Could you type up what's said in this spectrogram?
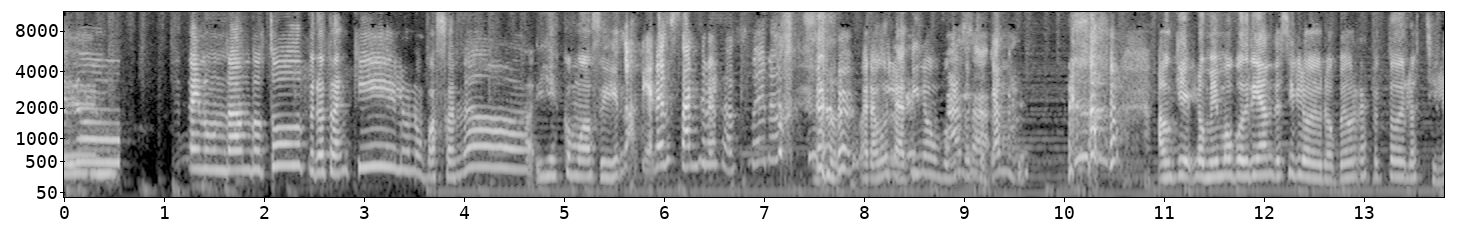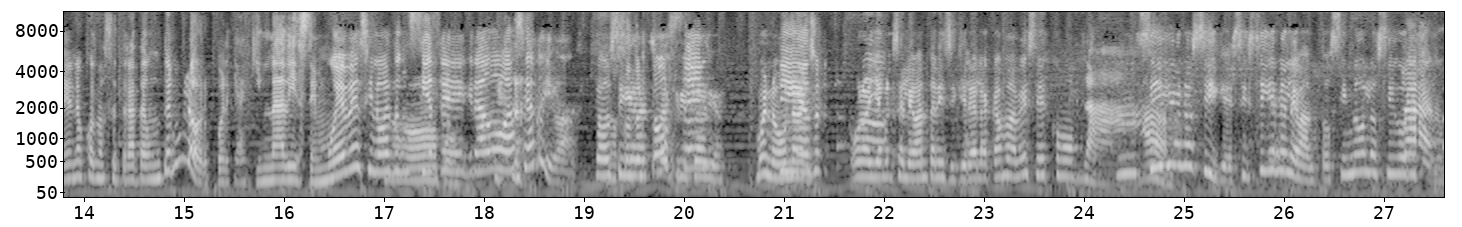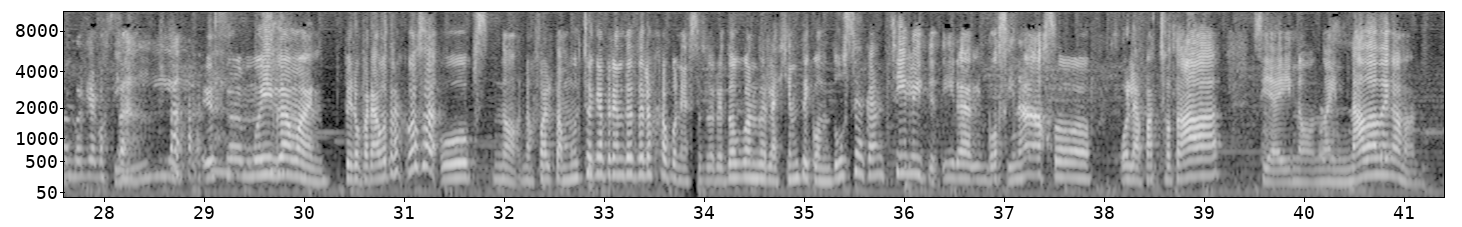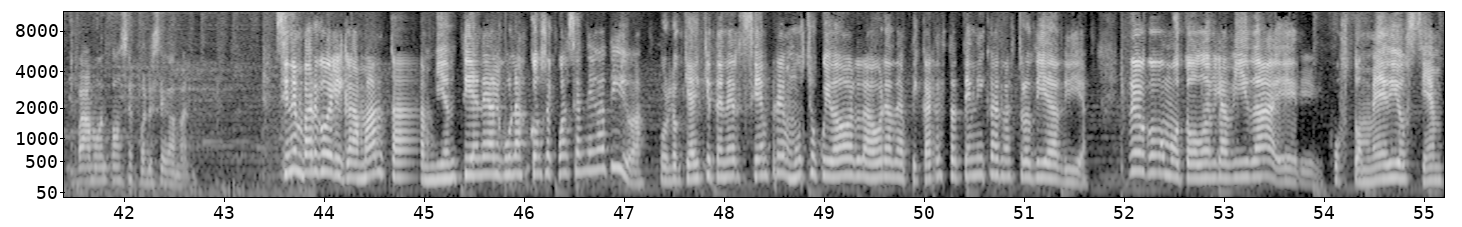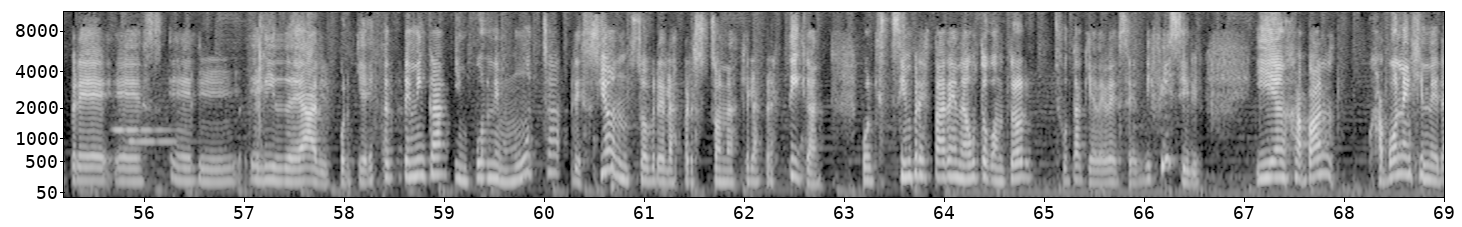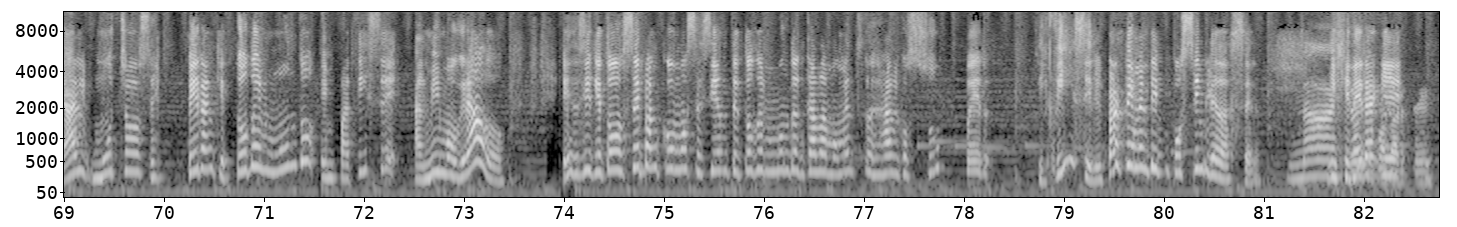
se está inundando todo, pero tranquilo, no pasa nada. Y es como si no tienen sangre en las venas. Para un latino un poquito chocante. Aunque lo mismo podrían decir los europeos respecto de los chilenos cuando se trata de un temblor, porque aquí nadie se mueve si no es de un 7 grados hacia arriba. Todos siguen. Bueno, una, uno ya no se levanta ni siquiera de la cama, a veces es como, mm, ¿sigue o no sigue? Si sigue me levanto, si no lo sigo claro. aquí acostado. eso es muy gamán, pero para otras cosas, ups, no, nos falta mucho que aprender de los japoneses, sobre todo cuando la gente conduce acá en Chile y te tira el bocinazo o la pachotada, si ahí no, no hay nada de gamán. Vamos entonces por ese gamán. Sin embargo, el gamán también tiene algunas consecuencias negativas, por lo que hay que tener siempre mucho cuidado a la hora de aplicar esta técnica en nuestro día a día. Creo que como todo en la vida, el justo medio siempre es el, ideal, porque esta técnica impone mucha presión sobre las personas que las practican, porque siempre estar en autocontrol, chuta que debe ser difícil. Y en Japón, Japón en general, muchos esperan que todo el mundo empatice al mismo grado. Es decir, que todos sepan cómo se siente todo el mundo en cada momento es algo súper difícil, prácticamente imposible de hacer. Nada y genera que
